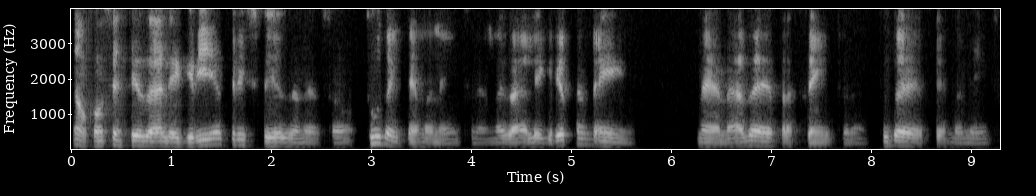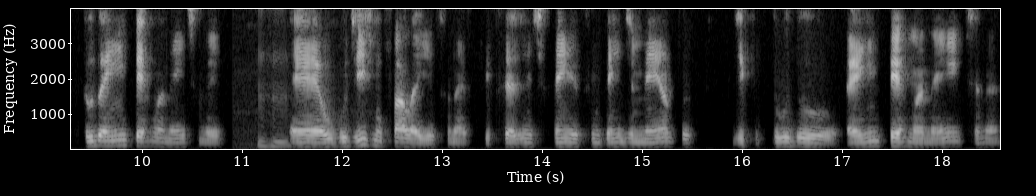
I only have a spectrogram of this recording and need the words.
Não, com certeza a alegria e a tristeza, né? São, tudo é impermanente, né? Mas a alegria também, né? Nada é para sempre, né? Tudo é permanente, tudo é impermanente mesmo. Uhum. É, o budismo fala isso, né? Que se a gente tem esse entendimento de que tudo é impermanente, né?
